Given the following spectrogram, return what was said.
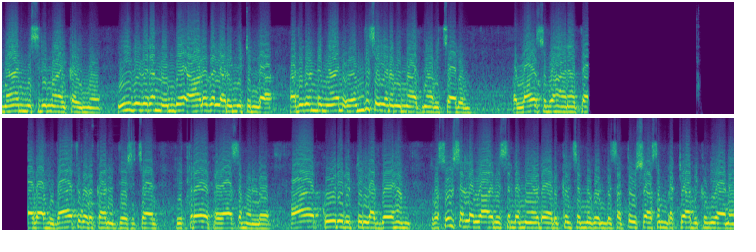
ഞാൻ മുസ്ലിമായി കഴിഞ്ഞു. ഈ വിവരം എന്റെ ആളുകൾ അറിഞ്ഞിട്ടില്ല. അതുകൊണ്ട് ഞാൻ എന്ത് ചെയ്യണമെന്ന് ആജ്ഞാപിച്ചാലും അള്ളാഹു സുബാനത്ത ഹിദായത്ത് കൊടുക്കാൻ ഉദ്ദേശിച്ചാൽ ഇത്രയേ പ്രയാസമുള്ളൂ. ആ കൂരിരുട്ടിൽ അദ്ദേഹം റസൂൽ സല്ലാ അലൈവല്ലമയുടെ അടുക്കൽ ചെന്നുകൊണ്ട് സത്യവിശ്വാസം പ്രഖ്യാപിക്കുകയാണ്.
